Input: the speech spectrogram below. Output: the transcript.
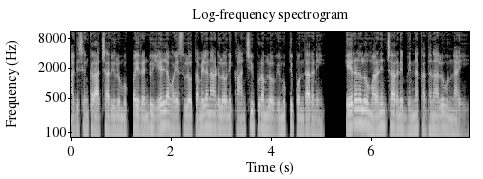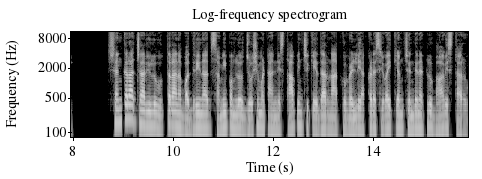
ఆదిశంకరాచార్యులు ముప్పై రెండు ఏళ్ళ వయసులో తమిళనాడులోని కాంచీపురంలో విముక్తి పొందారని కేరళలో మరణించారని భిన్న కథనాలు ఉన్నాయి. శంకరాచార్యులు ఉత్తరాన బద్రీనాథ్ సమీపంలో జోషిమఠాన్ని స్థాపించి కేదార్నాథ్కు వెళ్ళి అక్కడ శివైక్యం చెందినట్లు భావిస్తారు.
